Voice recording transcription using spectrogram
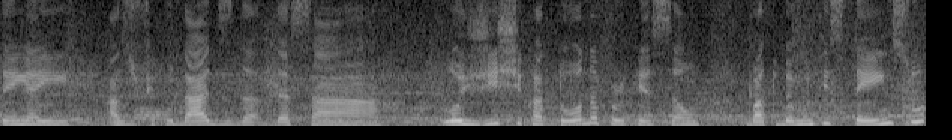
tem aí as dificuldades da, dessa logística toda, porque são Batuba é muito extenso,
